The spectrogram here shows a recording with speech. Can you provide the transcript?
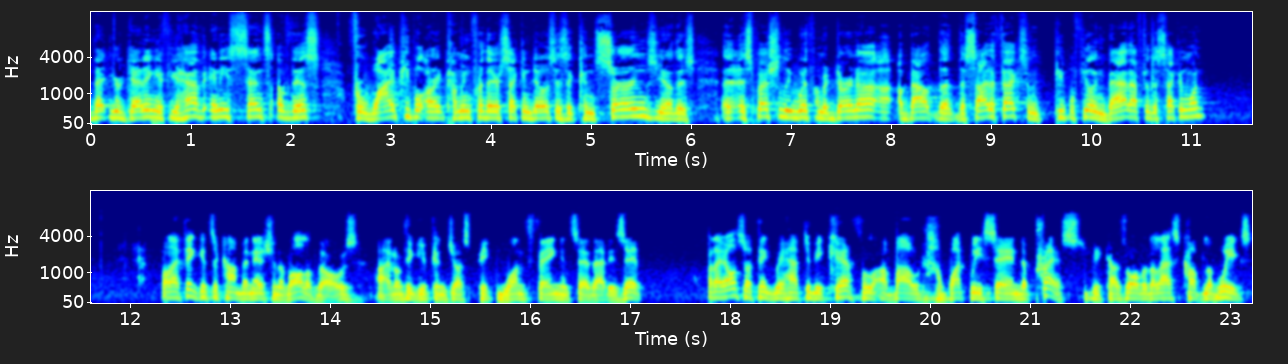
that you're getting, if you have any sense of this for why people aren't coming for their second dose? Is it concerns, you know, there's especially with Moderna uh, about the, the side effects and people feeling bad after the second one? Well, I think it's a combination of all of those. I don't think you can just pick one thing and say that is it. But I also think we have to be careful about what we say in the press because over the last couple of weeks,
